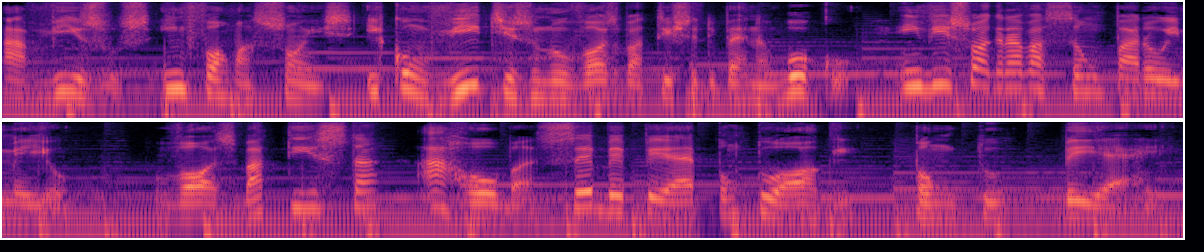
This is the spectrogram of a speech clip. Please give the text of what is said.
avisos, informações e convites no Voz Batista de Pernambuco, envie sua gravação para o e-mail vozbatista@cbpe.org.br.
